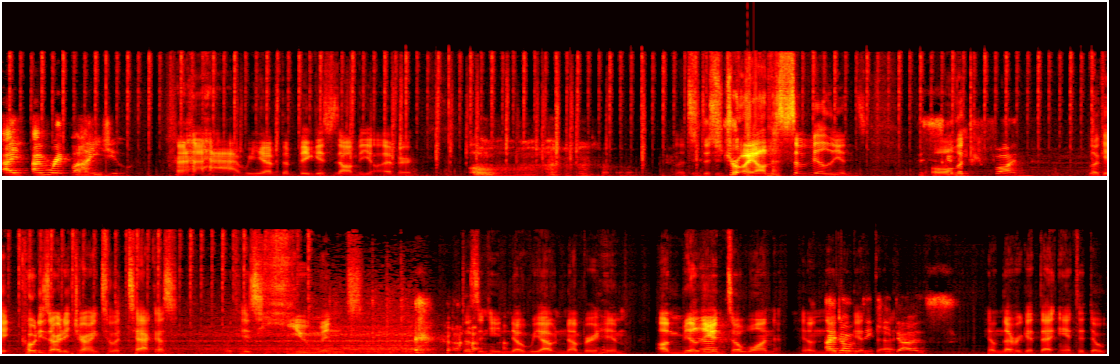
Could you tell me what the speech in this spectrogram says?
I I'm right behind you. we have the biggest zombie ever. Oh. Let's destroy all the civilians. This is Oh, gonna look. be fun. Look at Cody's already trying to attack us with his humans. Doesn't he know we outnumber him? A million Yeah. to one. He'll never I don't think that. he does. He'll never get that antidote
